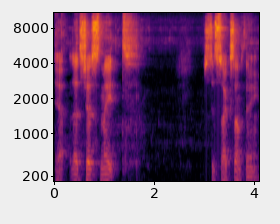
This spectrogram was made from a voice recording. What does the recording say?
Yeah, that's just mate. To suck something.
